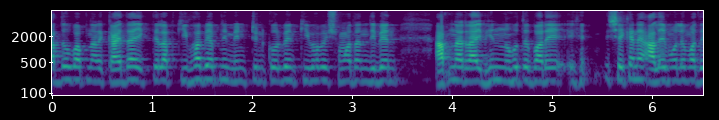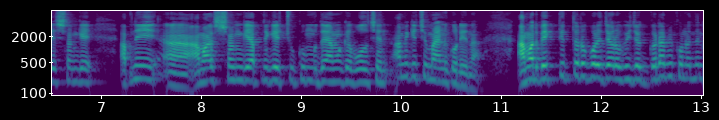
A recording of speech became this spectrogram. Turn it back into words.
আদব, আপনার কায়দা ইখতলাফ কীভাবে আপনি মেনটেন করবেন, কীভাবে সমাধান দিবেন, আপনার রায় ভিন্ন হতে পারে, সেখানে আলেম ওলেমাদের সঙ্গে আপনি আমার সঙ্গে আপনাকে চুকুমুদে আমাকে বলছেন, আমি কিছু মাইন্ড করি না। আমার ব্যক্তিত্বের উপরে যার অভিযোগ করে, আমি কোনোদিন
